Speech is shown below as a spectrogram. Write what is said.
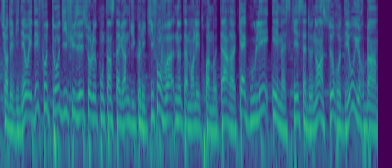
Sur des vidéos et des photos diffusées sur le compte Instagram du collectif, on voit notamment les trois motards cagoulés et masqués s'adonnant à ce rodéo urbain.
